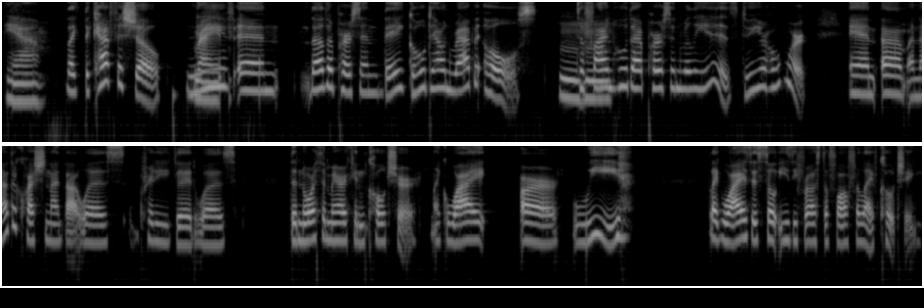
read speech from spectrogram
yeah. like the catfish show. Right. Nev and the other person, they go down rabbit holes to find who that person really is. Do your homework. And um, another question I thought was pretty good was the North American culture. Like, why are we, like, why is it so easy for us to fall for life coaching?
